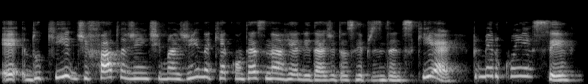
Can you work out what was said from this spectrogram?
é, do que de fato a gente imagina que acontece na realidade das representantes, que é primeiro conhecer,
